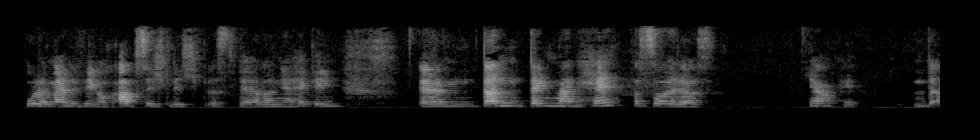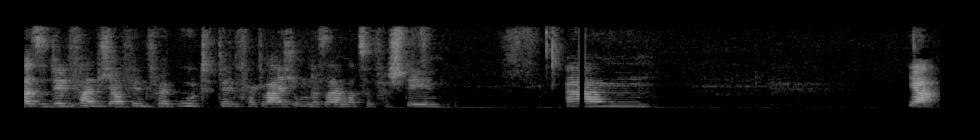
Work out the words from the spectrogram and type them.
oder meinetwegen auch absichtlich, das wäre dann ja Hacking, ähm, dann denkt man, hä, was soll das? Ja, okay. Also den fand ich auf jeden Fall gut, den Vergleich, um das einmal zu verstehen. Ähm, ja,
